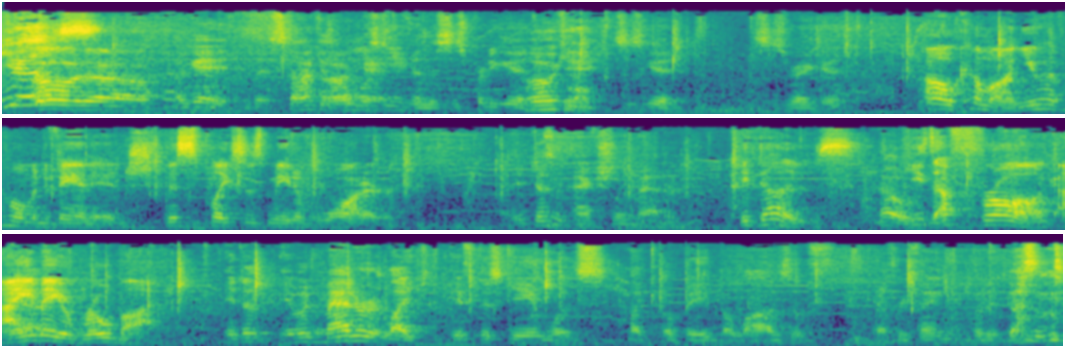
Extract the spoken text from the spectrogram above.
Yes! Oh no. Okay, the stock is Okay. almost even. This is pretty good. Okay. This is good. This is very good. Oh, come on, you have home advantage. This place is made of water. It doesn't actually matter. It does. No. He's a frog. I am a robot. It does. It would matter like if this game was like obeyed the laws of everything, but it doesn't.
